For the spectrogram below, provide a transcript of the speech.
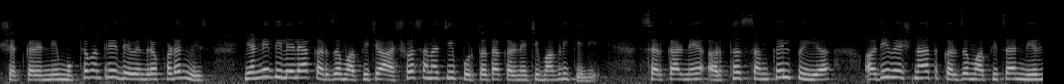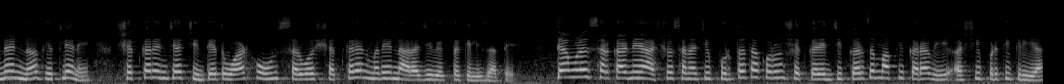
शेतकऱ्यांनी मुख्यमंत्री देवेंद्र फडणवीस यांनी दिलेल्या कर्जमाफीच्या आश्वासनाची पूर्तता करण्याची मागणी केली. सरकारने अर्थसंकल्पीय अधिवेशनात कर्जमाफीचा निर्णय न घेतल्याने शेतकऱ्यांच्या चिंतेत वाढ होऊन सर्व शेतकऱ्यांमध्ये नाराजी व्यक्त केली जाते. त्यामुळे सरकारने आश्वासनाची पूर्तता करून शेतकऱ्यांची कर्जमाफी करावी अशी प्रतिक्रिया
